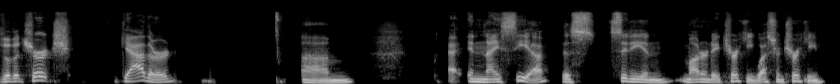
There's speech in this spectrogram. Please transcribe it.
So the church gathered um in Nicaea, this city in modern day Turkey, Western Turkey,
